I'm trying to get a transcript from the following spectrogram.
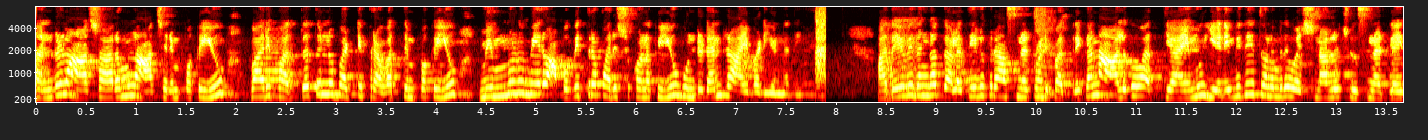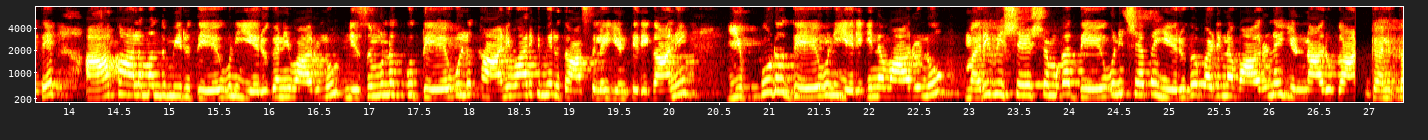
తండ్రుల ఆచారములు ఆచరింపకయు వారి పద్ధతులను బట్టి ప్రవర్తింపకయు మిమ్మును మీరు అపవిత్రపరుచుకొనకయు ఉండడని రాయబడి ఉన్నది. అదేవిధంగా గలతీలకు రాసినటువంటి పత్రిక నాలుగవ అధ్యాయము ఎనిమిది తొమ్మిది వచనాల్లో చూసినట్లయితే ఆ కాలమందు మీరు దేవుని ఎరుగని వారును నిజమునకు దేవుళ్ళు కాని వారికి మీరు దాసులయ్యుంటిరి. కానీ ఇప్పుడు దేవుని ఎరిగిన వారును మరి విశేషముగా దేవుని చేత ఎరుగబడిన వారునే ఉన్నారు గనుక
